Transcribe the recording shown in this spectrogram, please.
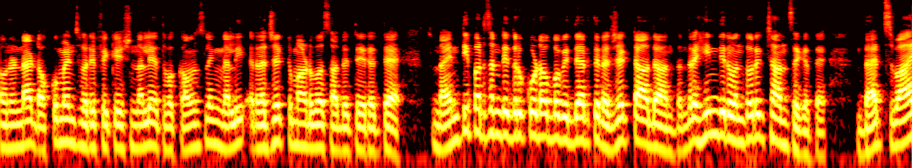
ಅವನನ್ನು ಡಾಕ್ಯುಮೆಂಟ್ಸ್ ವೆರಿಫಿಕೇಷನಲ್ಲಿ ಅಥವಾ ಕೌನ್ಸಿಲಿಂಗ್ನಲ್ಲಿ ರಿಜೆಕ್ಟ್ ಮಾಡುವ ಸಾಧ್ಯತೆ ಇರುತ್ತೆ. ಸೊ ನೈಂಟಿ ಪರ್ಸೆಂಟ್ ಇದ್ರೂ ಕೂಡ ಒಬ್ಬ ವಿದ್ಯಾರ್ಥಿ ರಿಜೆಕ್ಟ್ ಆದ ಅಂತಂದರೆ ಹಿಂದಿರುವಂಥವ್ರಿಗೆ ಚಾನ್ಸ್ ಸಿಗುತ್ತೆ. ದಟ್ಸ್ ವೈ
